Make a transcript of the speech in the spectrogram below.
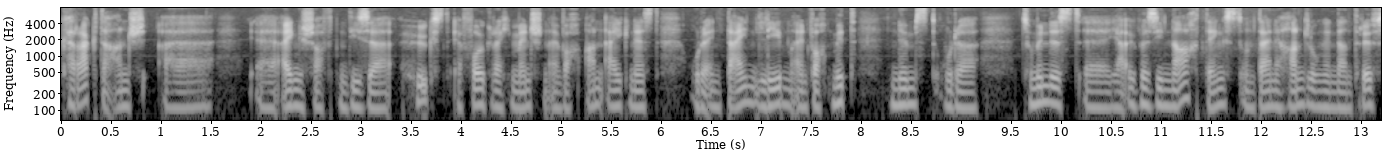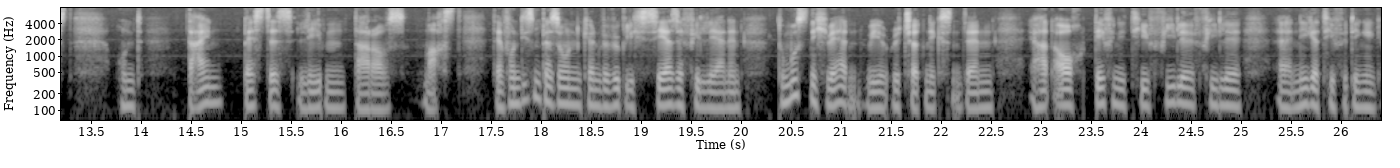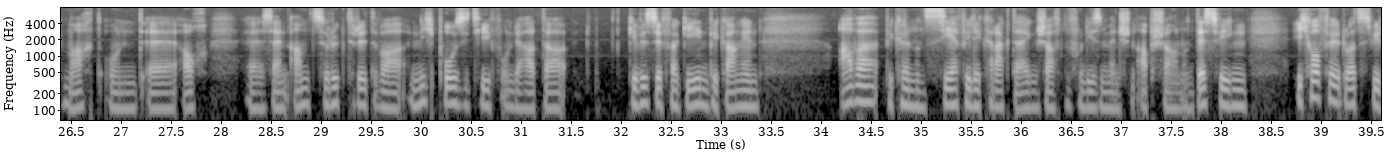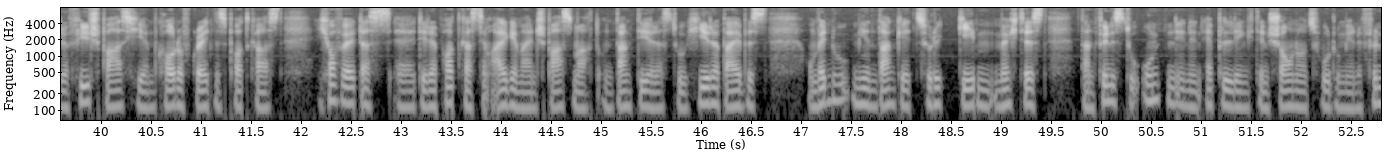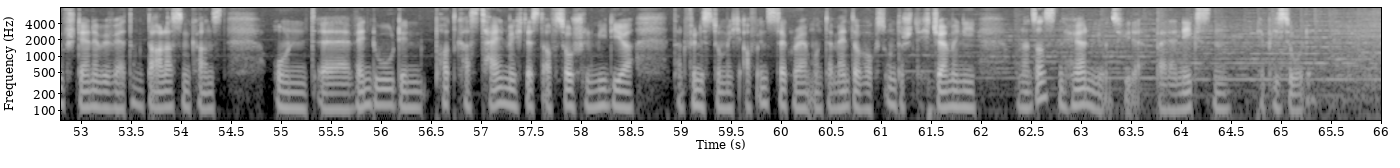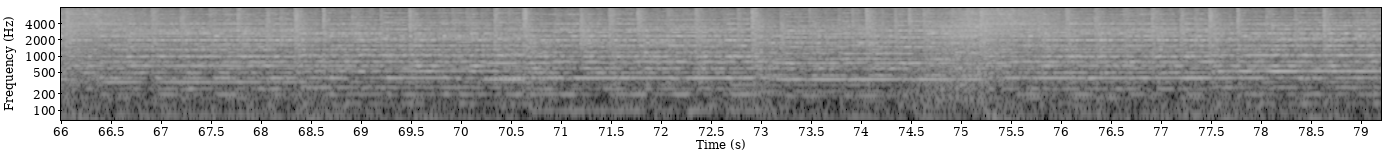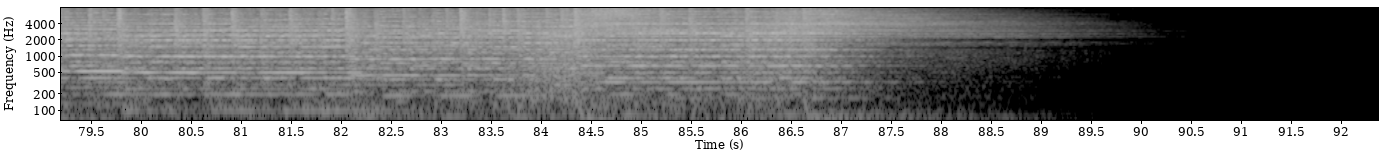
Charaktereigenschaften äh, äh, dieser höchst erfolgreichen Menschen einfach aneignest oder in dein Leben einfach mitnimmst oder zumindest äh, ja über sie nachdenkst und deine Handlungen dann triffst und dein bestes Leben daraus machst. Denn von diesen Personen können wir wirklich sehr, sehr viel lernen. Du musst nicht werden wie Richard Nixon, denn er hat auch definitiv viele, viele äh, negative Dinge gemacht und äh, auch äh, sein Amtsrücktritt war nicht positiv und er hat da gewisse Vergehen begangen. Aber wir können uns sehr viele Charaktereigenschaften von diesen Menschen abschauen und deswegen ich hoffe, du hattest wieder viel Spaß hier im Code of Greatness Podcast. Ich hoffe, dass äh, dir der Podcast im Allgemeinen Spaß macht und danke dir, dass du hier dabei bist. Und wenn du mir ein Danke zurückgeben möchtest, dann findest du unten in den Apple-Link den Show Notes, wo du mir eine 5-Sterne-Bewertung dalassen kannst. Und äh, wenn du den Podcast teilen möchtest auf Social Media, dann findest du mich auf Instagram unter mentorbox-germany. Und ansonsten hören wir uns wieder bei der nächsten Episode.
